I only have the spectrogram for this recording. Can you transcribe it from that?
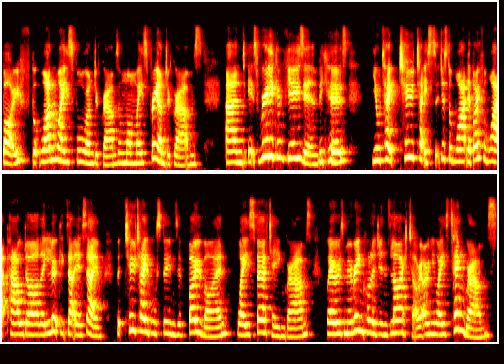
both, but one weighs 400 grams and one weighs 300 grams. And it's really confusing because you'll take two, it's just a white, they're both a white powder, they look exactly the same, but two tablespoons of bovine weighs 13 grams, whereas marine collagen's lighter, it only weighs 10 grams.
